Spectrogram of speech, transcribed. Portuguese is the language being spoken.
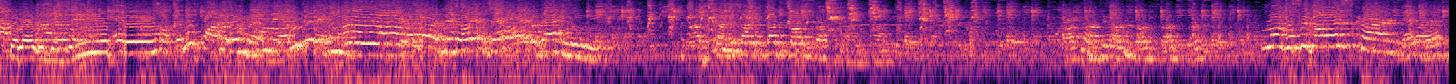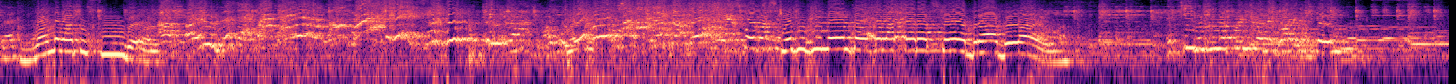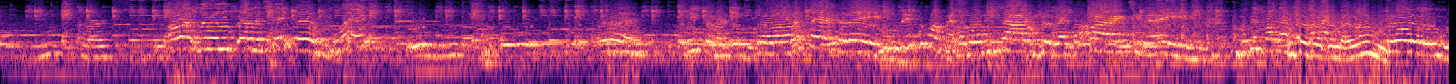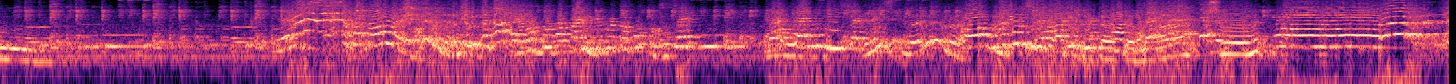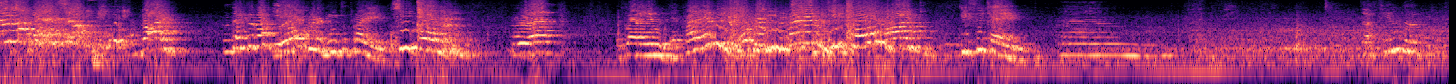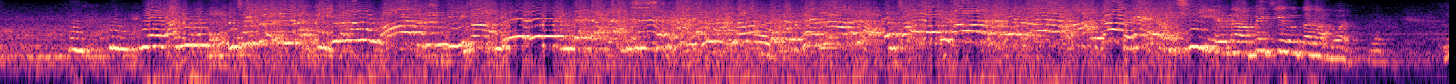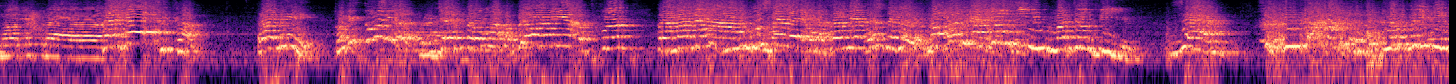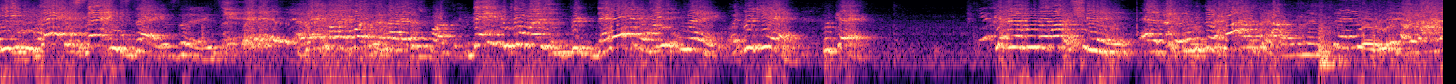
Colegas do Vitor. Só que eu não faço também. Mano, você dá mais carne. Vamos lá pro fundo. O Olha, não, não tá aceitando, ué? Ué, Vitor, vai ter que ir na hora certa, né? Não tem como uma pessoa vomitar, jogar essa parte, né? Você pode Não tá jogando ainda? Ela foi capaz de cortar o botão, não sei. Ela é estranho. Então, tomate. Vai! Onde é que daqui? Eu pergunto pra ele. Que bom! Não é? É pra ele. É pra ele. Eu pergunto pra ele. Que bom! Vai! O que quer, ele? Tá afinando. Ai, eu sei que ele é filha. Ai, não existe. Não, mentira, não tá na hora. Nota pra... Pra Jéssica! I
